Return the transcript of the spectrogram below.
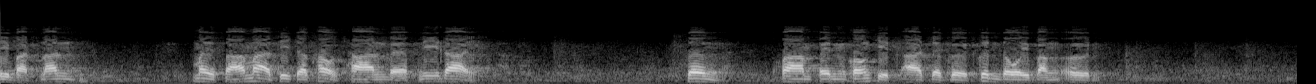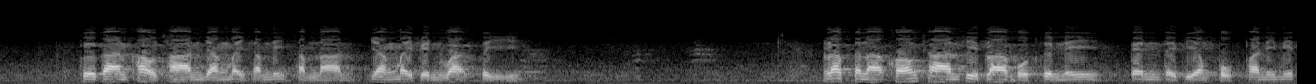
ฏิบัตินั้น ไม่สามารถที่จะเข้าฌานแบบนี้ได้ ซึ่งความเป็นของจิตอาจจะเกิดขึ้นโดยบังเอิญ คือการเข้าฌานยังไม่ชำนิชำนาญยังไม่เป็นวสีลักษณะของฌานที่ปรากฏขึ้นนี้เป็นแต่เพียงปุพานิมิต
